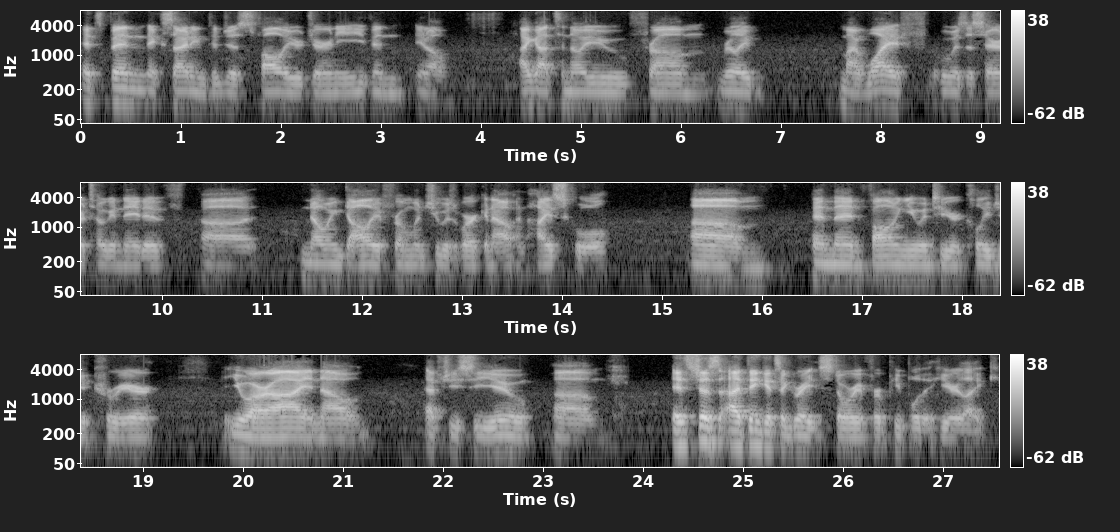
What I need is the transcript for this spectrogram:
it's been exciting to just follow your journey. Even you know, I got to know you from really my wife, who was a Saratoga native, uh, knowing Dolly from when she was working out in high school, um, and then following you into your collegiate career, URI, and now FGCU. Um, it's just, I think it's a great story for people to hear, like,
